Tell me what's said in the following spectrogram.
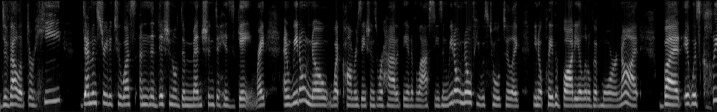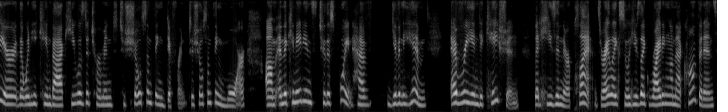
developed or he demonstrated to us an additional dimension to his game, right? And we don't know what conversations were had at the end of last season. We don't know if he was told to, like, you know, play the body a little bit more or not. But it was clear that when he came back, he was determined to show something different, to show something more. Um, and the Canadiens to this point, have given him every indication that he's in their plans, right? Like, so he's like riding on that confidence.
